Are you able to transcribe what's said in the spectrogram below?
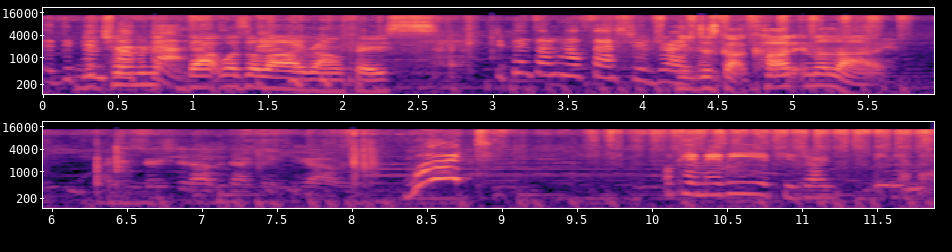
It depends how determined fast. that was a lie, round face. Depends on how fast you're driving. You just got caught in a lie. I just searched it up. It's actually three hours. What? Okay, maybe if you drive the speed limit.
